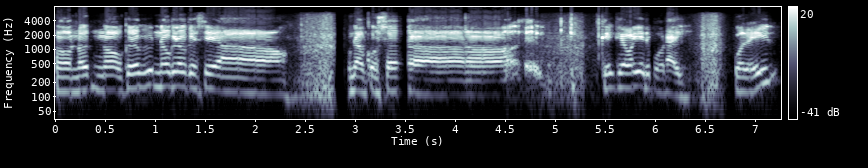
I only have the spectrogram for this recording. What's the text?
no, no, no, creo, no creo que sea una cosa eh, que, que vaya a ir por ahí puede ir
